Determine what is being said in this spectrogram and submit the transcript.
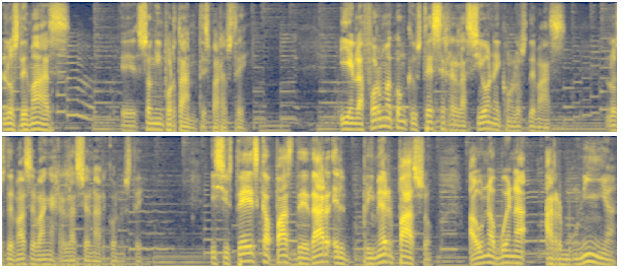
los demás eh, son importantes para usted. Y en la forma con que usted se relacione con los demás, los demás se van a relacionar con usted. Y si usted es capaz de dar el primer paso a una buena armonía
